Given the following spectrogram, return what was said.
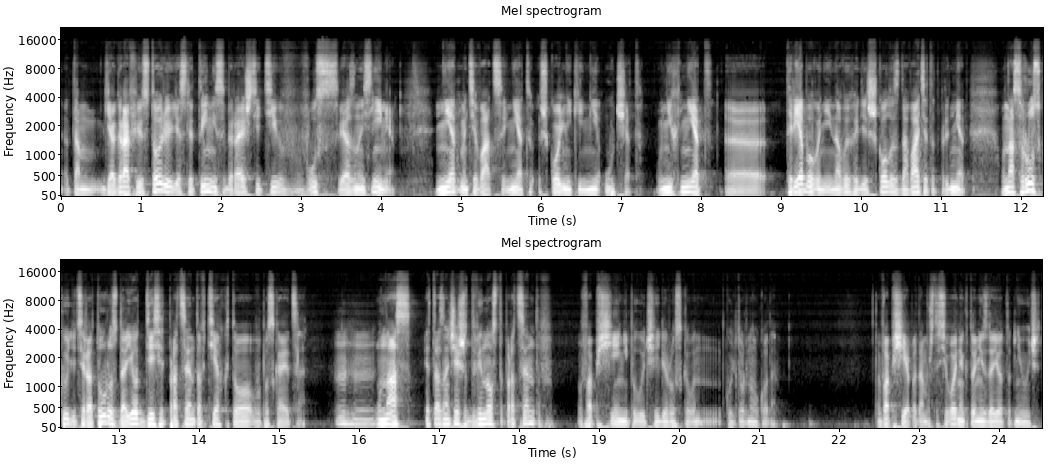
э, там географию, историю, если ты не собираешься идти в вуз, связанный с ними. Нет мотивации, нет, школьники не учат. У них нет э, требований на выходе из школы сдавать этот предмет. У нас русскую литературу сдает 10% тех, кто выпускается. Мгм. У нас это означает, что 90% вообще не получили русского культурного кода. Вообще, потому что сегодня кто не сдает, тот не учит.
